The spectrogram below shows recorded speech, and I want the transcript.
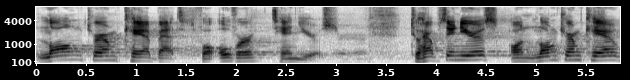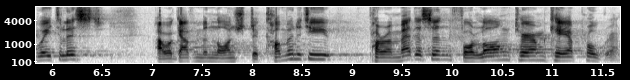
long-term care beds for over 10 years. To help seniors on long-term care waitlists, our government launched the Community Paramedicine for Long-Term Care program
